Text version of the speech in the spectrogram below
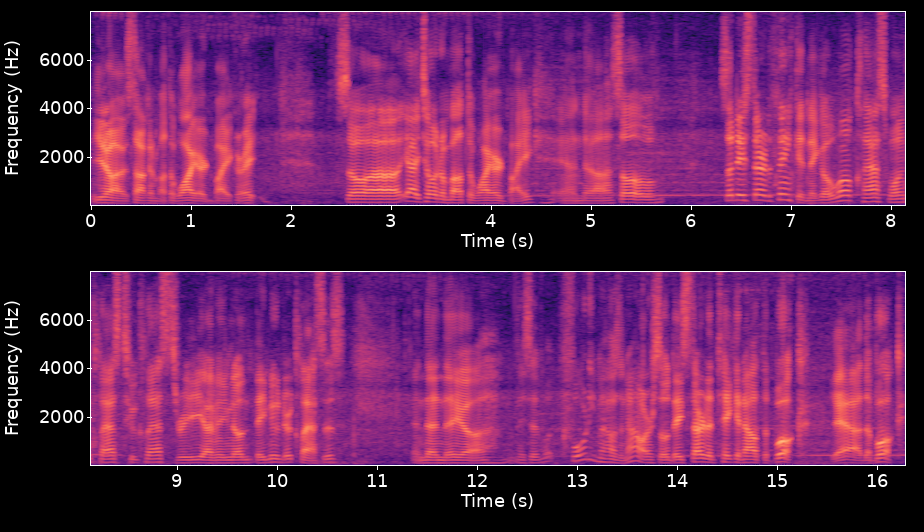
you know, I was talking about the wired bike, right? So uh, yeah, I told them about the wired bike, and uh, so so they started thinking. They go, well, class one, class two, class three. I mean, you know, they knew their classes, and then they uh, they said, what, 40 miles an hour? So they started taking out the book. Yeah, the book.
